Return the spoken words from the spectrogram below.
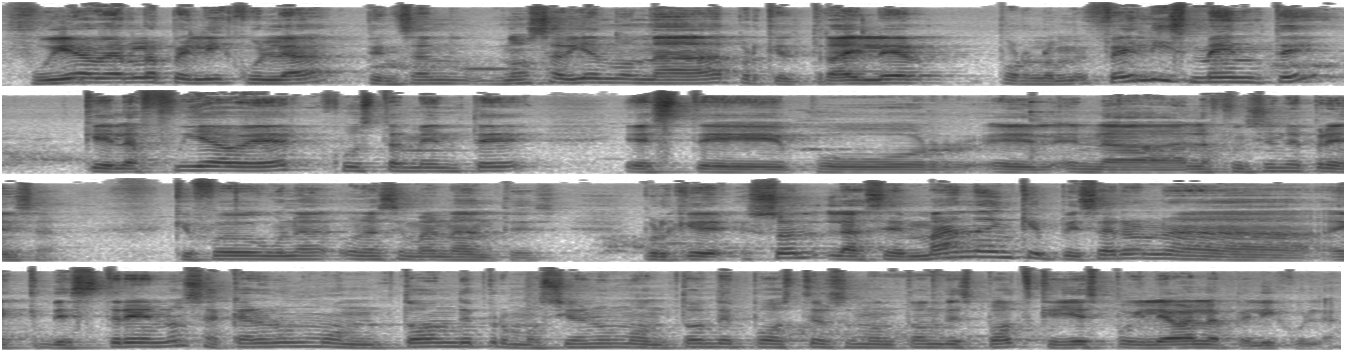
Fui a ver la película pensando, no sabiendo nada, porque el tráiler, por lo me- felizmente, que la fui a ver justamente este, por el- en la, la función de prensa, que fue una, una semana antes. Porque son, la semana en que empezaron a, de estreno, sacaron un montón de promoción, un montón de pósters, un montón de spots que ya spoileaban la película.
